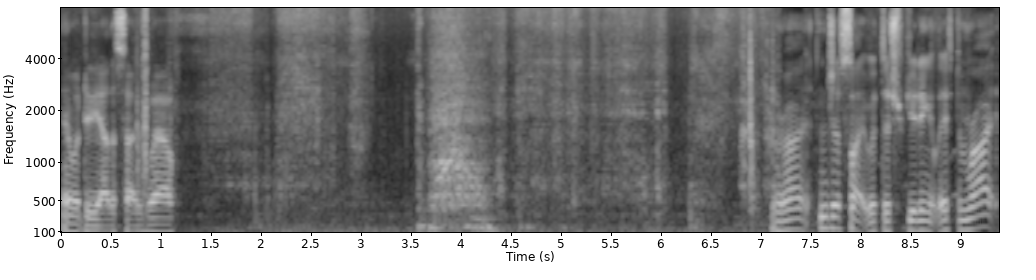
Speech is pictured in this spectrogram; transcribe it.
And we'll do the other side as well. Alright, and just like with distributing it left and right,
